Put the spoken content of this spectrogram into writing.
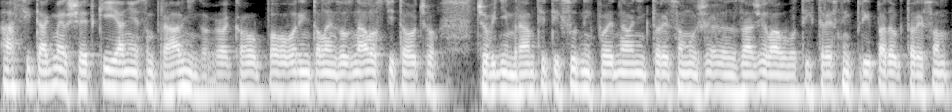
asi takmer všetky, ja nie som právnik, ako hovorím to len zo znalosti toho, čo, čo vidím v rámci tých súdnych pojednávaní, ktoré som už e, zažil, alebo tých trestných prípadov, ktoré som,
